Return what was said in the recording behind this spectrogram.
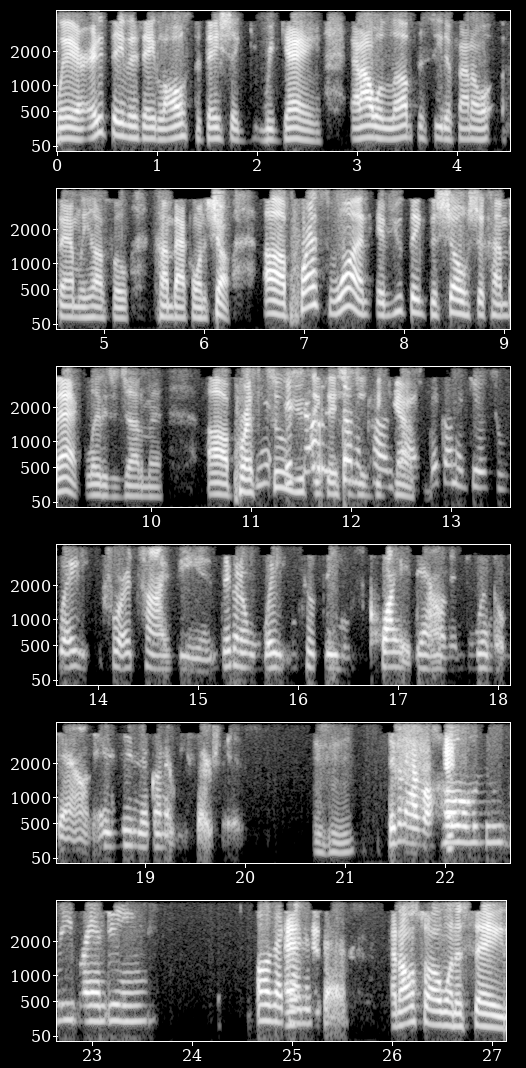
where anything that they lost that they should regain. And I would love to see the final family hustle come back on the show. Uh, press one if you think the show should come back, ladies and gentlemen. Uh, press Yeah, two, you think they should just come be back. They're gonna just wait for a time being. They're gonna wait until things quiet down and dwindle down, and then they're gonna resurface. hmm They're gonna have a whole new rebranding, all that And- kind of stuff. and also I want to say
